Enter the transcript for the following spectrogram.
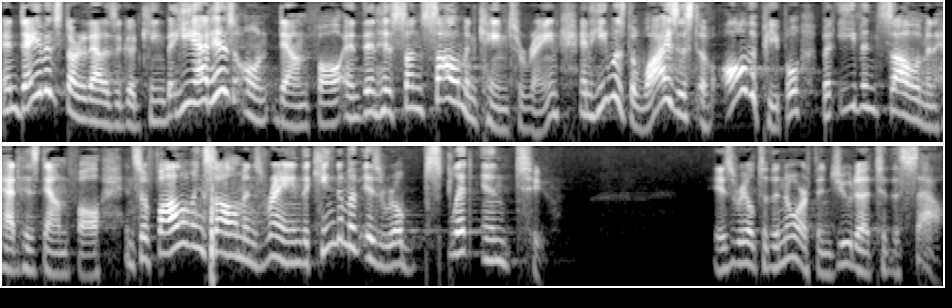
And David started out as a good king, but he had his own downfall, and then his son Solomon came to reign, and he was the wisest of all the people, but even Solomon had his downfall. And so following Solomon's reign, the kingdom of Israel split in two. Israel to the north and Judah to the south.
